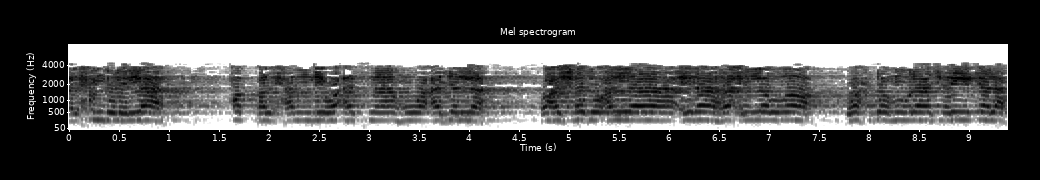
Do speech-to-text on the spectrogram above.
الحمد لله حق الحمد وأسماه وأجله وأشهد أن لا إله إلا الله وحده لا شريك له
